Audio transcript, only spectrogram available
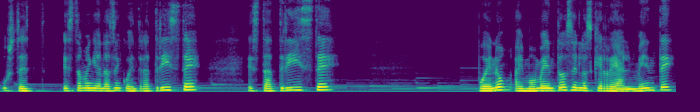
¿usted esta mañana se encuentra triste, está triste. Bueno, hay momentos en los que realmente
